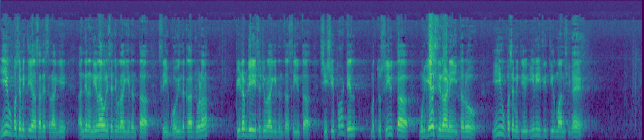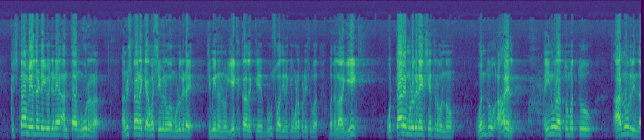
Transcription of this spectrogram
ಈ ಉಪಸಮಿತಿಯ ಸದಸ್ಯರಾಗಿ ಅಂದಿನ ನೀರಾವರಿ ಸಚಿವರಾಗಿದ್ದಂಥ ಶ್ರೀ ಗೋವಿಂದ ಕಾರಜೋಳ ಪಿಡಬ್ಲ್ಯೂಡಿ ಸಚಿವರಾಗಿದ್ದಂಥ ಶ್ರೀಯುತ ಶಿಶಿ ಪಾಟೀಲ್ ಮತ್ತು ಶ್ರೀಯುತ ಮುರುಗೇಶ್ ನಿರಾಣಿ ಇದ್ದರು. ಈ ಉಪಸಮಿತಿ ಈ ರೀತಿ ತೀರ್ಮಾನಿಸಿದೆ. ಕೃಷ್ಣಾ ಮೇಲ್ದಂಡೆ ಯೋಜನೆ ಅಂತ ಮೂರರ ಅನುಷ್ಠಾನಕ್ಕೆ ಅವಶ್ಯವಿರುವ ಮುಳುಗಡೆ ಜಮೀನನ್ನು ಏಕಕಾಲಕ್ಕೆ ಭೂ ಸ್ವಾಧೀನಕ್ಕೆ ಒಳಪಡಿಸುವ ಬದಲಾಗಿ ಒಟ್ಟಾರೆ ಮುಳುಗಡೆ ಕ್ಷೇತ್ರವನ್ನು ಒಂದು ಆರ್ ಎಲ್ ಐನೂರ ಹತ್ತೊಂಬತ್ತು, ಆರುನೂರರಿಂದ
